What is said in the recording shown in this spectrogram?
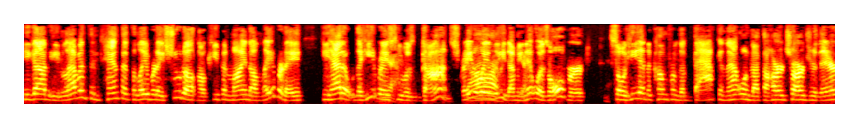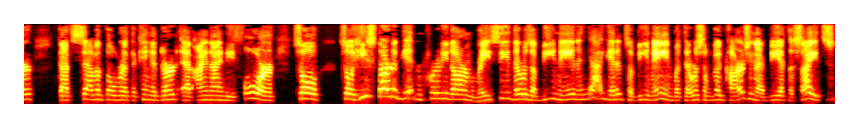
He got 11th and 10th at the Labor Day shootout. Now, keep in mind on Labor Day, he had a, the heat race. Yeah. He was gone, straight away lead. I mean, yeah. it was over. So he had to come from the back, and that one got the hard charger there. Got seventh over at the King of Dirt at I 94. So so he started getting pretty darn racy. There was a B main, and yeah, I get it, it's a B main, but there were some good cars in that B at the sites,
